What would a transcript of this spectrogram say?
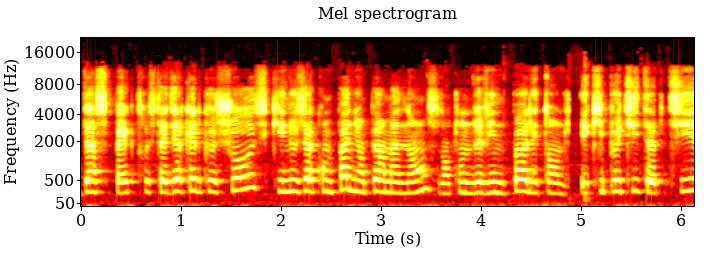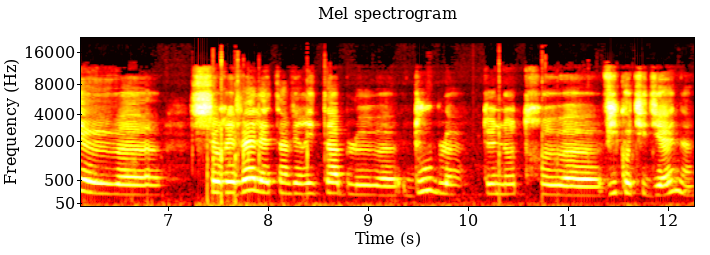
d'un spectre, c'est-à-dire quelque chose qui nous accompagne en permanence, dont on ne devine pas l'étendue, et qui petit à petit se révèle être un véritable double de notre euh, vie quotidienne.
